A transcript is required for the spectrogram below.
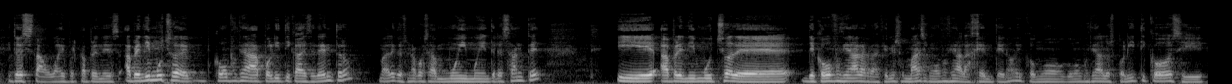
Entonces está guay porque aprendes, aprendí mucho de cómo funciona la política desde dentro, ¿vale? que es una cosa muy, muy interesante. Y aprendí mucho de, cómo funcionan las relaciones humanas y cómo funciona la gente, ¿no? Y cómo, cómo funcionan los políticos y,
